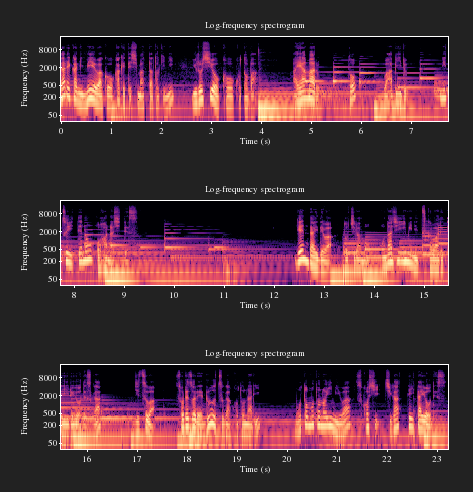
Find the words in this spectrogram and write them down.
誰かに迷惑をかけてしまった時に許しを請う言葉「謝る」と「詫びる」についてのお話です。現代ではどちらも同じ意味に使われているようですが実はそれぞれルーツが異なりもともとの意味は少し違っていたようです。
